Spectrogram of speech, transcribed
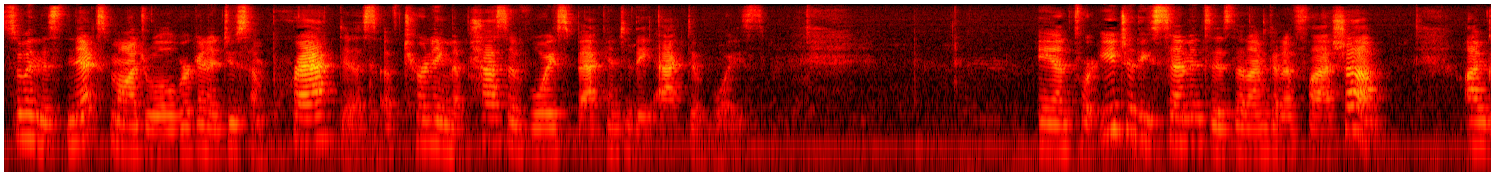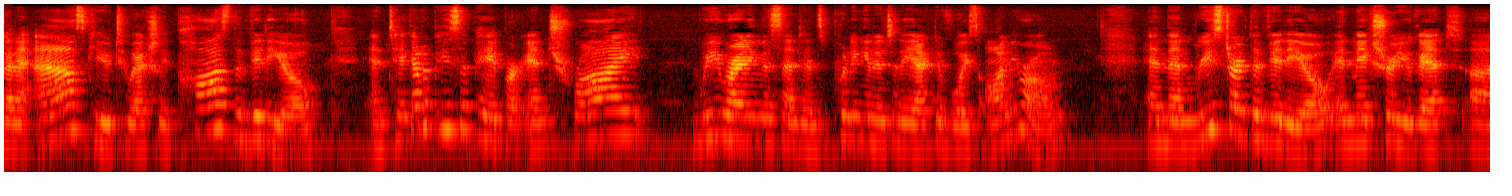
So in this next module, we're going to do some practice of turning the passive voice back into the active voice. And for each of these sentences that I'm going to flash up, I'm going to ask you to actually pause the video and take out a piece of paper and try rewriting the sentence, putting it into the active voice on your own, and then restart the video and make sure you get uh,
